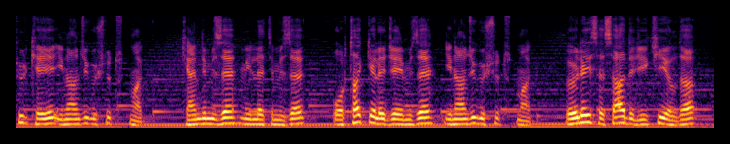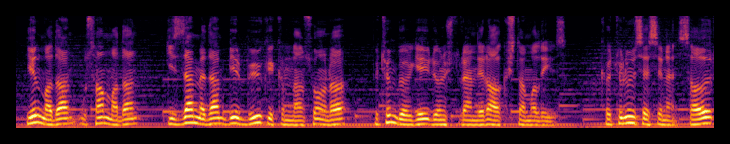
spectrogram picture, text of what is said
Türkiye'ye inancı güçlü tutmak, kendimize, milletimize, ortak geleceğimize inancı güçlü tutmak. Öyleyse sadece iki yılda yılmadan, usanmadan, gizlenmeden bir büyük yıkımdan sonra bütün bölgeyi dönüştürenleri alkışlamalıyız. Kötülüğün sesine sağır,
